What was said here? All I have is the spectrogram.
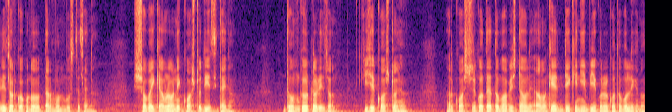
রেজন কখনো তার মন বুঝতে চায় না। সবাইকে আমরা অনেক কষ্ট দিয়েছি, তাই না? ধমকে উঠল রেজন। কিসের কষ্ট হ্যাঁ? আর কষ্টের কথা এত ভাবিস তাহলে আমাকে ডেকে নিয়ে বিয়ে করার কথা বললি কেন?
